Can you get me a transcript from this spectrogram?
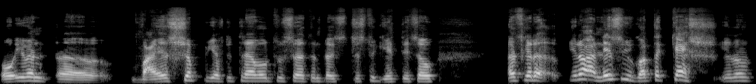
or even uh, via ship. You have to travel to certain places just to get there. So it's gonna, you know, unless you got the cash, you know,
